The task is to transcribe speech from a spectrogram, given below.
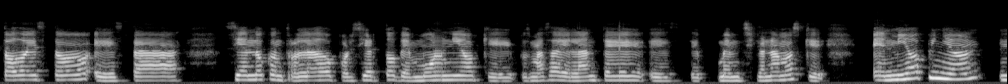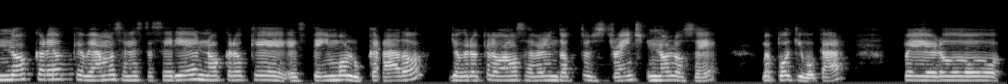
todo esto está siendo controlado por cierto demonio que, pues más adelante este, mencionamos que, en mi opinión, no creo que veamos en esta serie, no creo que esté involucrado yo creo que lo vamos a ver en Doctor Strange, no lo sé, me puedo equivocar, pero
